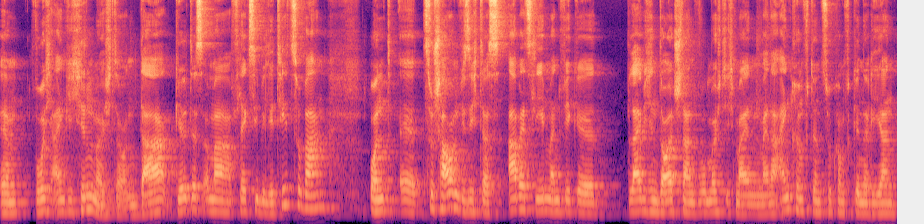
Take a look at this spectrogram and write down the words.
ähm, wo ich eigentlich hin möchte. Und da gilt es immer, Flexibilität zu wahren und äh, zu schauen, wie sich das Arbeitsleben entwickelt. Bleibe ich in Deutschland? Wo möchte ich mein, meine Einkünfte in Zukunft generieren?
